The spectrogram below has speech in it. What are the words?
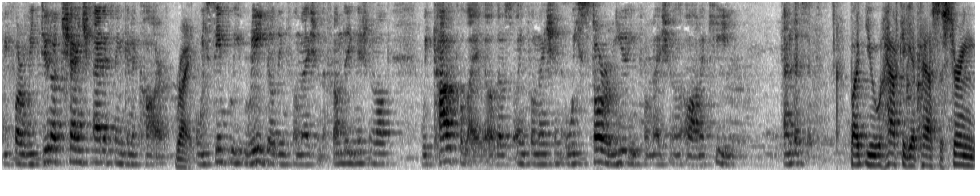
before, we do not change anything in a car. Right. We simply read all the information from the ignition log. We calculate all those information. We store new information on a key, and that's it. But you have to get past the steering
